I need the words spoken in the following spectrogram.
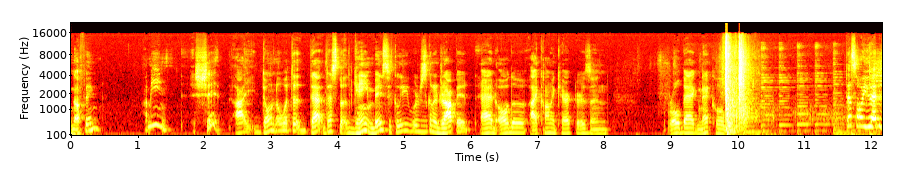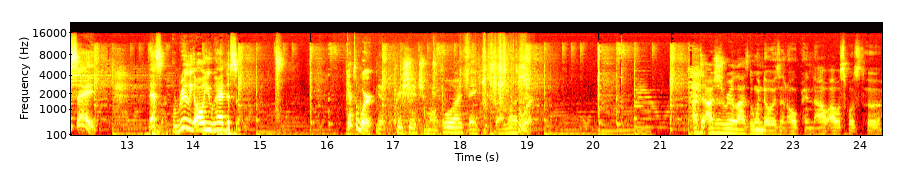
Nothing. I mean, shit. I don't know what the that that's the game basically. We're just gonna drop it, add all the iconic characters, and roll back netcode. That's all you had to say. That's really all you had to say. Get to work. Yeah, appreciate you, my boy. Thank you so much. Get to work. I, I just realized the window isn't open. I, I was supposed to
